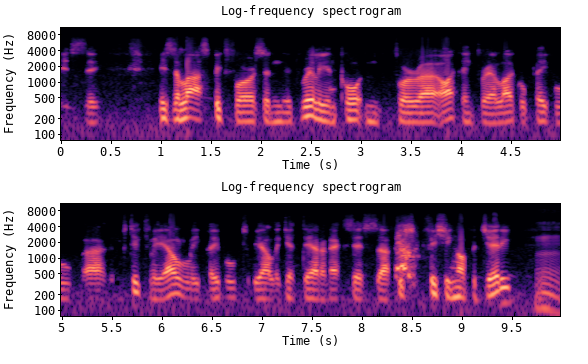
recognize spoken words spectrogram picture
is the is the last bit for us, and it's really important for uh, I think for our local people, uh, particularly elderly people, to be able to get down and access uh, fish, fishing off a jetty. Hmm.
